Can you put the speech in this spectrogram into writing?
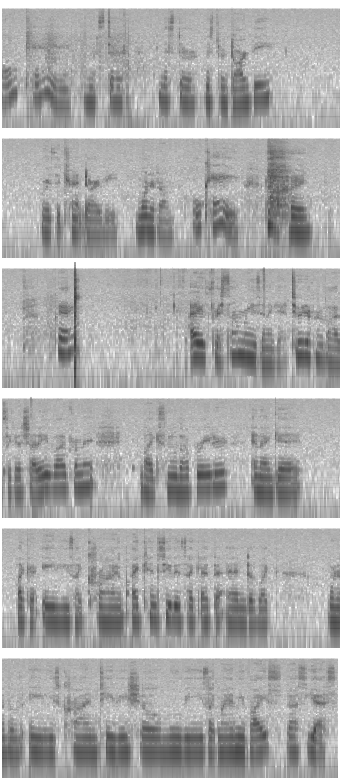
Okay, Mr. Mr. Mr. Darby. Or is it Trent Darby? One of them. Okay. okay. I for some reason I get two different vibes. I get a Sade vibe from it, like Smooth Operator, and I get like a 80s like crime. I can see this like at the end of like one of those 80s crime TV show movies like Miami Vice. That's yes,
